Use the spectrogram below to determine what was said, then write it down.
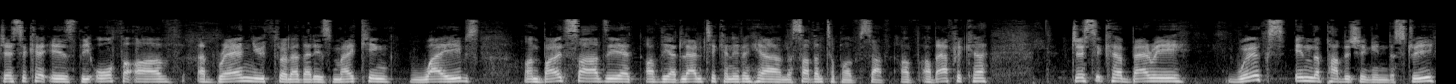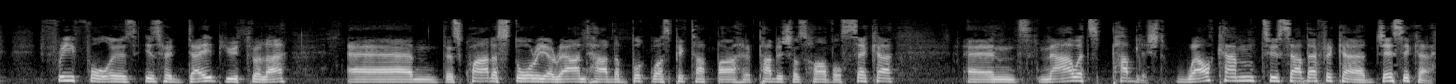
Jessica is the author of a brand new thriller that is making waves on both sides of the Atlantic and even here on the southern tip of South of, of Africa. Jessica Barry works in the publishing industry. Free Fallers is her debut thriller. Um, there's quite a story around how the book was picked up by her publishers, Harvill Secker, and now it's published. Welcome to South Africa, Jessica.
